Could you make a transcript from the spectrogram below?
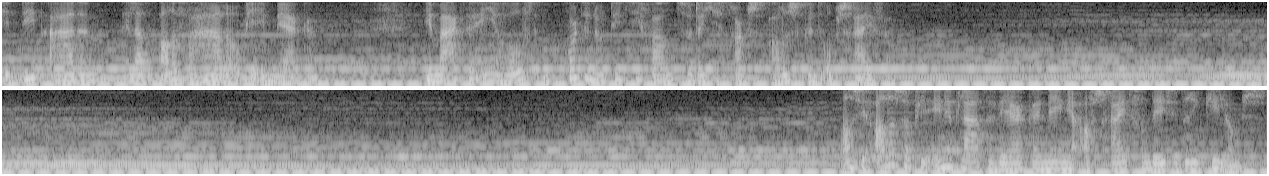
je diep adem en laat alle verhalen op je inwerken. Je maakt er in je hoofd een korte notitie van, zodat je straks alles kunt opschrijven. Als je alles op je in hebt laten werken, neem je afscheid van deze drie kilo's.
